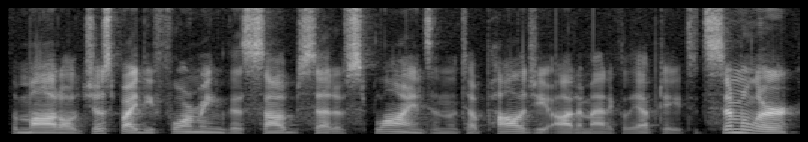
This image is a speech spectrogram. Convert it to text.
the model just by deforming the subset of splines and the topology automatically updates. It's similar,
